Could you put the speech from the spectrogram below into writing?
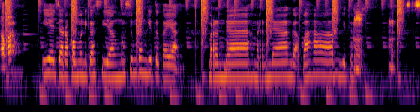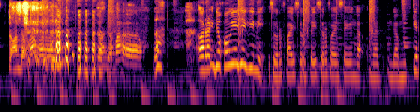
Apa? iya cara komunikasi yang musim kan gitu kayak merendah merendah nggak paham gitu Hmm. Hmm. Jangan nggak paham. Jangan nggak paham. orang Jokowi aja gini survei survei survei saya nggak nggak nggak mikir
